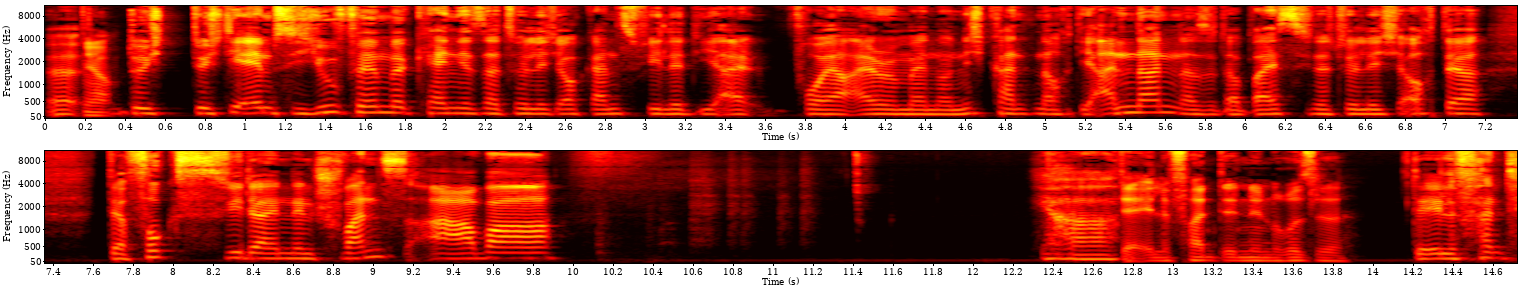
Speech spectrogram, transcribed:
Äh, Ja. Durch, durch die MCU-Filme kennen jetzt natürlich auch ganz viele, die vorher Iron Man noch nicht kannten, auch die anderen. Also da beißt sich natürlich auch der, der Fuchs wieder in den Schwanz, aber ja, der, Der Elefant in den Rüssel. Elefant,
